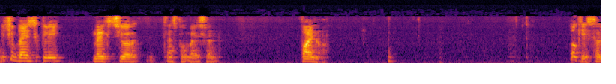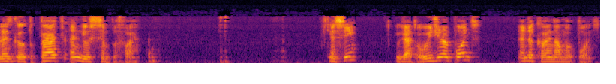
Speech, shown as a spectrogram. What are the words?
which basically makes your transformation final. Okay, so let's go to path and use simplify. You can see we got original points and the current number of points.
